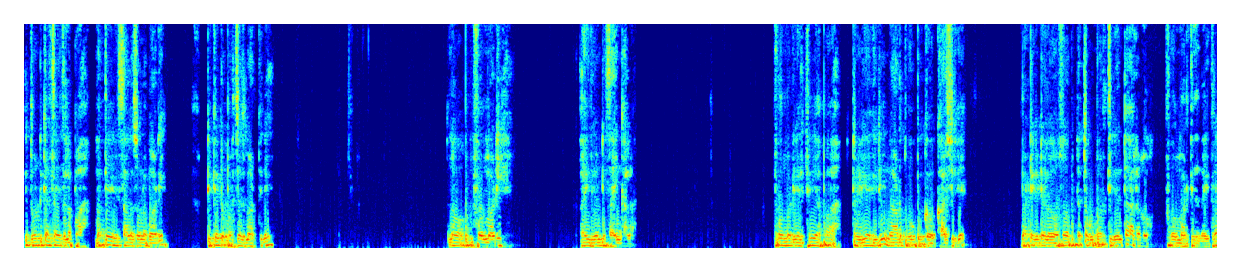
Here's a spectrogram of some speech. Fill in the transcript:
ಇದು ದೊಡ್ಡ ಕೆಲಸ ಇದಲ್ಲಪ್ಪ ಮತ್ತೆ ಸಾಲ ಸೋಲ ಮಾಡಿ ಟಿಕೆಟ್ ಪರ್ಚೇಸ್ ಮಾಡ್ತೀನಿ. ನಾವು ಅಪ್ಪನ ಫೋನ್ ಮಾಡಿ, ಐದು ಗಂಟೆ ಸಾಯಂಕಾಲ ಫೋನ್ ಮಾಡಿ ಹೇಳ್ತೀನಿ ಅಪ್ಪ ರೆಡಿ ಆಗಿರಿ, ನಾಡ್ದು ಹೋಗ್ಬೇಕು ಕಾಶಿಗೆ. ಬಟ್ಟೆ ಗಿಟ್ಟೆ ಎಲ್ಲ ಹೊಸ ಬಟ್ಟೆ ತಗೊಂಡ್ ಬರ್ತೀನಿ ಅಂತ ನಾನು ಫೋನ್ ಮಾಡ್ತೀನಿ ಐದು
